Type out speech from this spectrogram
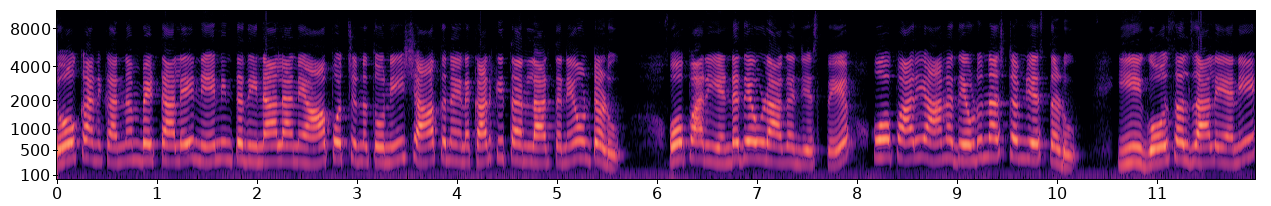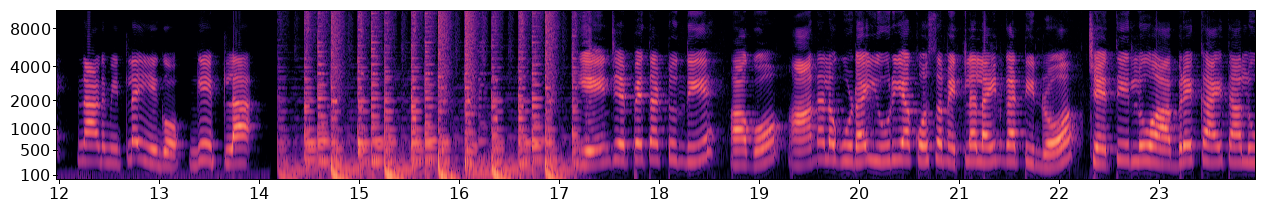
లోకానికి అన్నం పెట్టాలే నేనింత తినాలనే ఆపోచనతోని శాతనైన కాడికి తనలాడుతూనే ఉంటాడు. ఓ పారి ఎండదేవుడు ఆగం చేస్తే ఓ పారి ఆనదేవుడు నష్టం చేస్తాడు. ఈ గోసలు జాలే అని నాడు మిట్ల ఈగో గిట్లా. ఏం చెప్పేటట్టుంది? ఆగో ఆనలో కూడా యూరియా కోసం ఎట్లా లైన్ కట్టిండ్రో? చెత్తిర్లు అబ్రేక్ కాగితాలు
